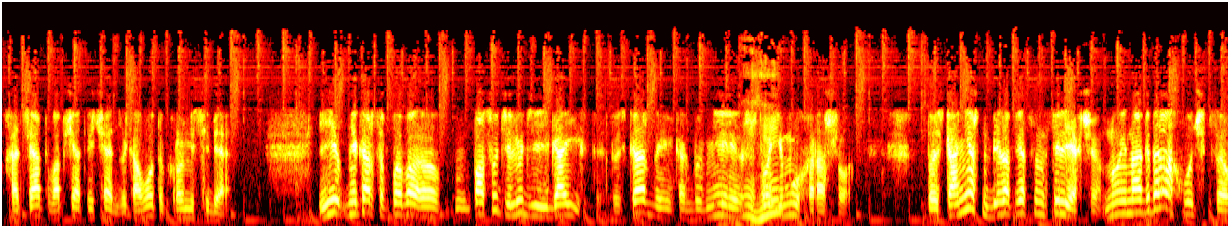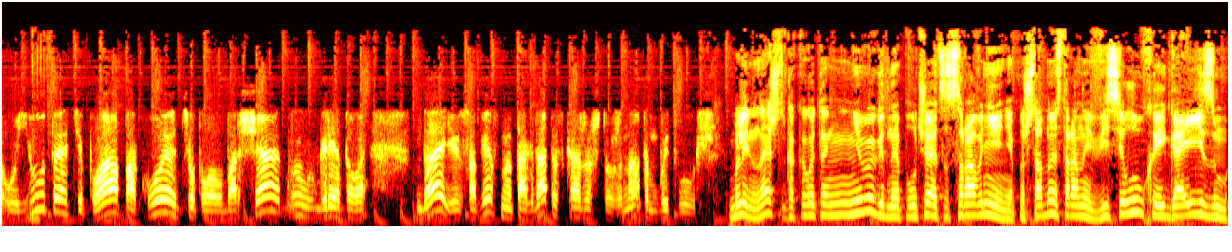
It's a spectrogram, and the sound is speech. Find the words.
хотят вообще отвечать за кого-то, кроме себя. И, мне кажется, по, по- по сути, люди эгоисты. То есть каждый как бы в мере, что Мгм. ему хорошо. То есть, конечно, без ответственности легче. Но иногда хочется уюта, тепла, покоя, теплого борща, ну, гретого. Да, и, соответственно, тогда ты скажешь, что женатым быть лучше. Блин, знаешь, как какое-то невыгодное получается сравнение. Потому что, с одной стороны, веселуха, эгоизм,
